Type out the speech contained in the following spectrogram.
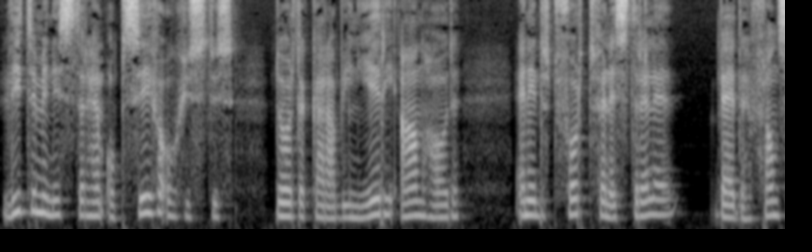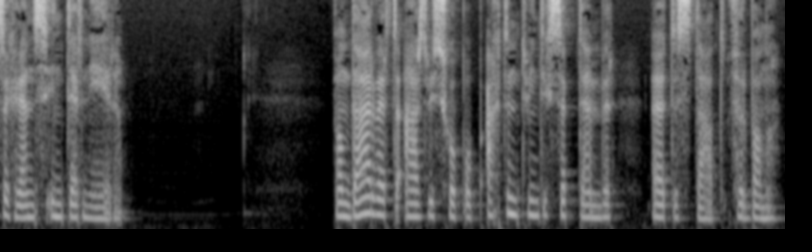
liet de minister hem op 7 augustus door de carabinieri aanhouden en in het fort Fenestrelle bij de Franse grens interneren. Vandaar werd de aartsbisschop op 28 september uit de staat verbannen.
